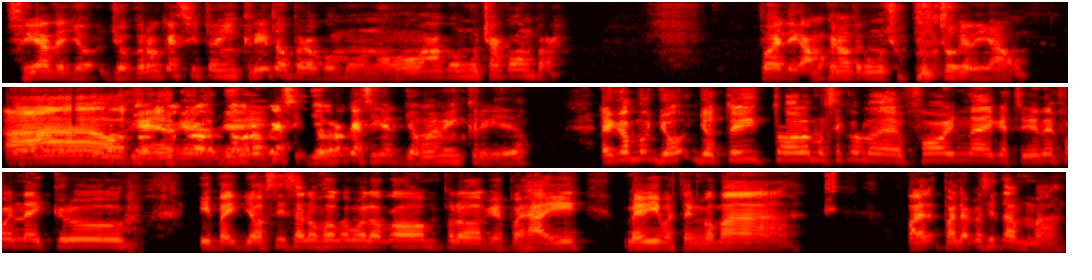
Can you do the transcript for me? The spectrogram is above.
fíjate, yo, yo creo que sí estoy inscrito, pero como no hago mucha compra, pues digamos que no tengo muchos puntos que digamos. Ah, ok, yo, creo, que sí, yo creo que sí, yo me he inscrito. Es como yo, yo estoy todo lo meses con lo de Fortnite, que estoy en el Fortnite Crew, y pues yo si sale un juego como lo compro, que pues ahí me vi, pues tengo más, para, para cositas más.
